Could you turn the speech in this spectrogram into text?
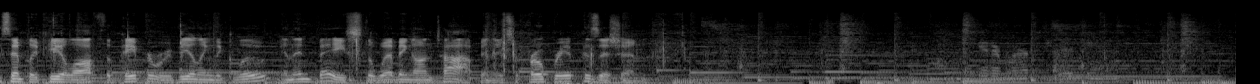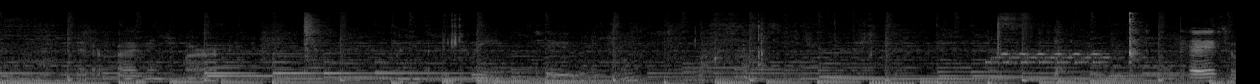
Simply peel off the paper, revealing the glue, and then baste the webbing on top in its appropriate position. Okay, so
